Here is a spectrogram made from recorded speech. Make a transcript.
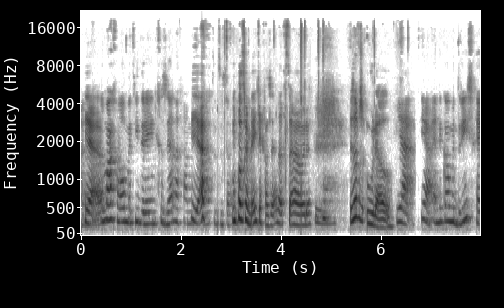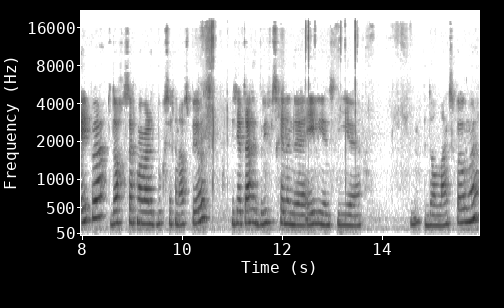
En, eh, Ja. Om maar gewoon met iedereen gezellig aan de Ja. praten te zijn. Om het een beetje gezellig te houden. Dus dat was Oelo. Ja. Ja, en er komen drie schepen. De dag zeg maar waar het boek zich in afspeelt. Dus je hebt eigenlijk drie verschillende aliens die eh, dan langskomen.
